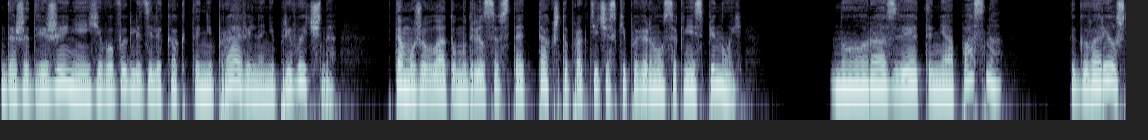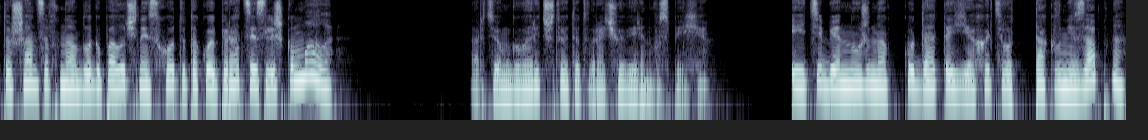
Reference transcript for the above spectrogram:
Даже движения его выглядели как-то неправильно, непривычно. К тому же Влад умудрился встать так, что практически повернулся к ней спиной. «Но разве это не опасно? Ты говорил, что шансов на благополучный исход у такой операции слишком мало». Артём говорит, что этот врач уверен в успехе. «И тебе нужно куда-то ехать вот так внезапно?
